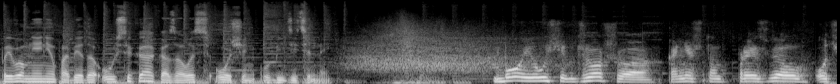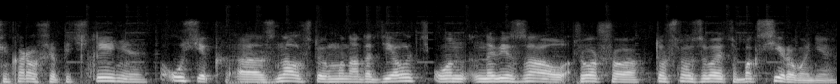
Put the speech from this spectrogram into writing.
По его мнению, победа Усика оказалась очень убедительной. Бой Усик Джошуа, конечно, произвел очень хорошее впечатление. Усик э, знал, что ему надо делать. Он навязал Джошуа то, что называется боксирование.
